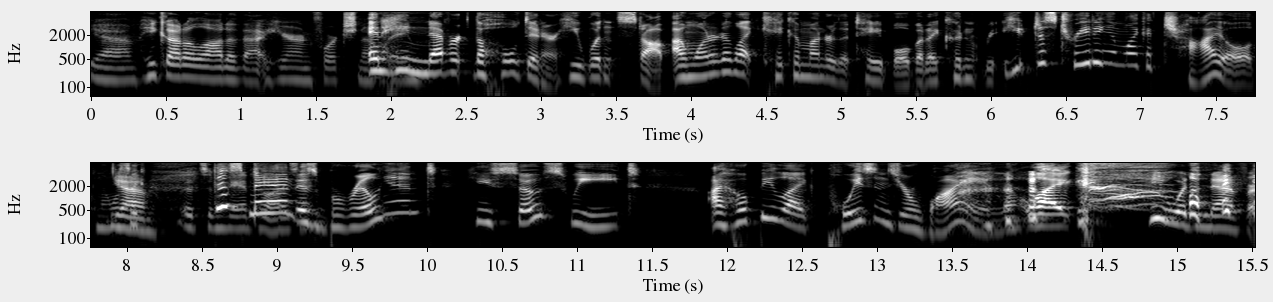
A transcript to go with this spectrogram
Yeah. He got a lot of that here, unfortunately. And he never, the whole dinner, he wouldn't stop. I wanted to like kick him under the table, but I couldn't. Re- he just treating him like a child. And I was yeah. like, it's this man is brilliant. He's so sweet. I hope he like poisons your wine. like He would never.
